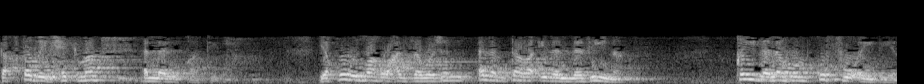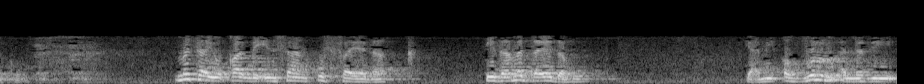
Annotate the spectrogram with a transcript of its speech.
تقتضي الحكمة ألا يقاتلوا. يقول الله عز وجل ألم تر إلى الذين قيل لهم كفوا أيديكم؟ متى يقال لإنسان كف يدك؟ إذا مد يده. يعني الظلم الذي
